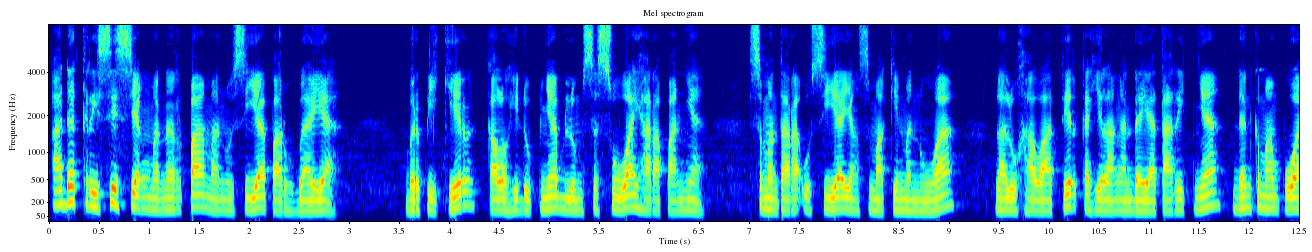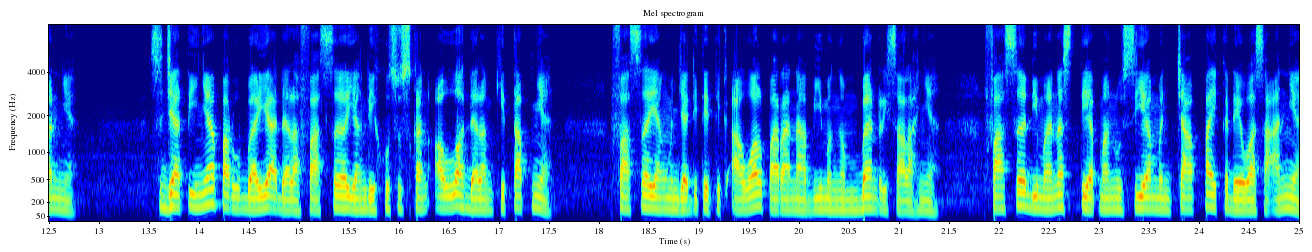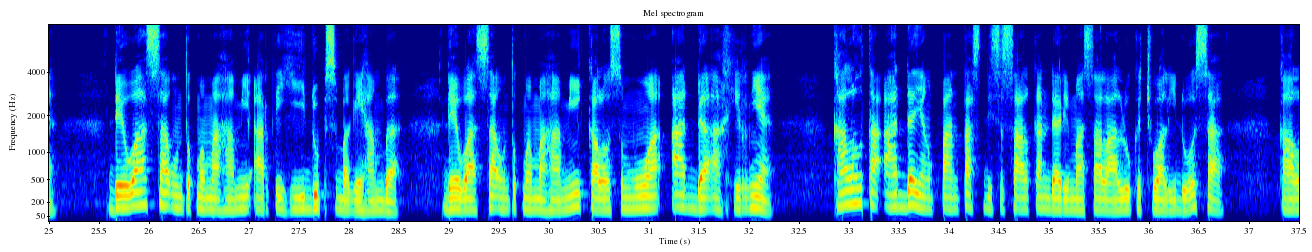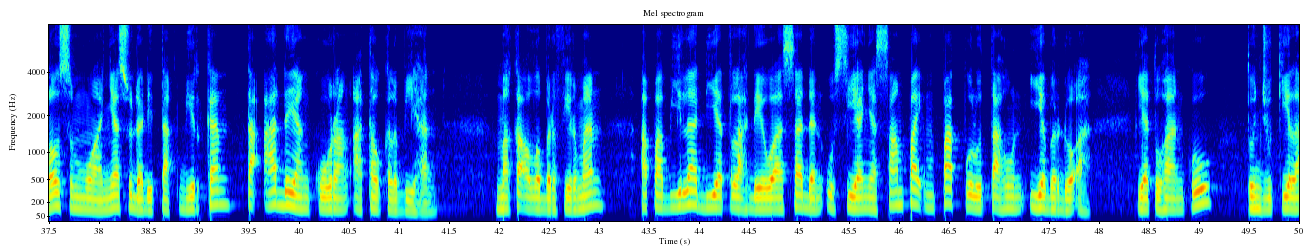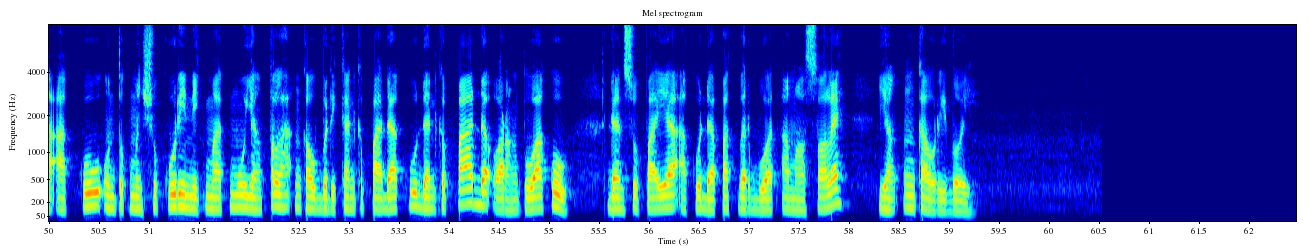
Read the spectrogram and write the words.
Ada krisis yang menerpa manusia paruh baya. Berpikir kalau hidupnya belum sesuai harapannya, sementara usia yang semakin menua, lalu khawatir kehilangan daya tariknya dan kemampuannya. Sejatinya paruh baya adalah fase yang dikhususkan Allah dalam kitabnya, fase yang menjadi titik awal para nabi mengemban risalahnya, fase di mana setiap manusia mencapai kedewasaannya, dewasa untuk memahami arti hidup sebagai hamba, dewasa untuk memahami kalau semua ada akhirnya. Kalau tak ada yang pantas disesalkan dari masa lalu kecuali dosa, kalau semuanya sudah ditakdirkan, tak ada yang kurang atau kelebihan. Maka Allah berfirman, apabila dia telah dewasa dan usianya sampai 40 tahun, ia berdoa, Ya Tuhanku, tunjukilah aku untuk mensyukuri nikmatmu yang telah engkau berikan kepadaku dan kepada orang tuaku, dan supaya aku dapat berbuat amal soleh yang engkau ridhoi.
